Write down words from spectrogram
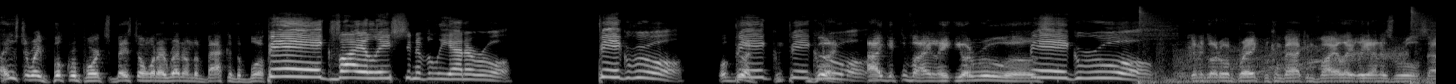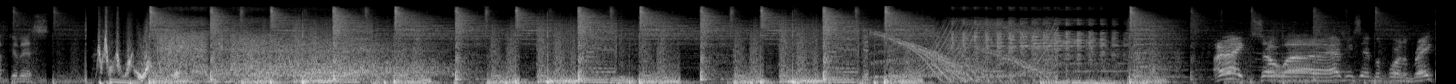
I used to write book reports based on what I read on the back of the book. Big violation of a Leanna rule. Big rule. Well, good. Big, big good. rule. I get to violate your rules. Big rule. We're Gonna go to a break and come back and violate Leanna's rules after this. Right, so uh, as we said before the break,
